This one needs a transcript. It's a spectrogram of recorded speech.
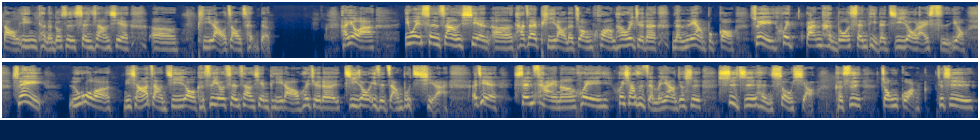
导因，可能都是肾上腺呃疲劳造成的。还有啊，因为肾上腺呃，它在疲劳的状况，它会觉得能量不够，所以会搬很多身体的肌肉来使用，所以。如果你想要长肌肉，可是又肾上腺疲劳，会觉得肌肉一直长不起来，而且身材呢会会像是怎么样？就是四肢很瘦小，可是中广，就是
